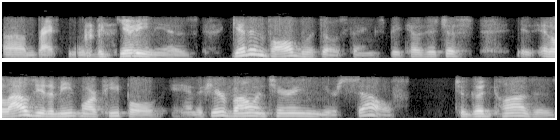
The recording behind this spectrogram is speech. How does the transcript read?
um, right. the giving is. Get involved with those things because it just it, it allows you to meet more people, and if you're volunteering yourself to good causes,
